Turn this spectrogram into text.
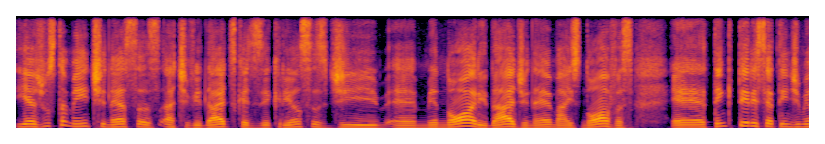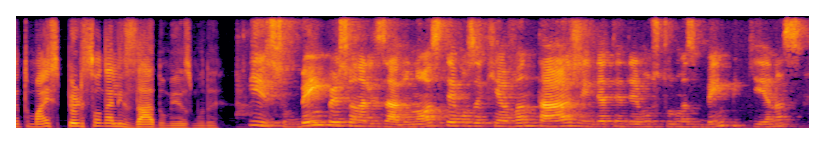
E é justamente nessas atividades, quer dizer, crianças de é, menor idade, né, mais novas, é, tem que ter esse atendimento mais personalizado mesmo, né? Isso, bem personalizado. Nós temos aqui a vantagem de atendermos turmas bem pequenas.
